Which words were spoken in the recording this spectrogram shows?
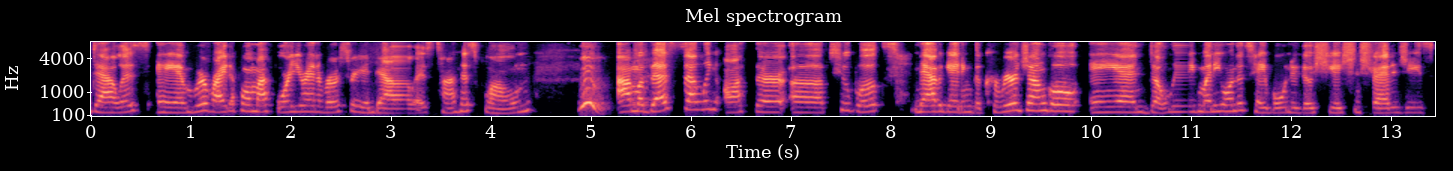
Dallas, and we're right up on my four year anniversary in Dallas. Time has flown. Woo! I'm a best selling author of two books Navigating the Career Jungle and Don't Leave Money on the Table Negotiation Strategies.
